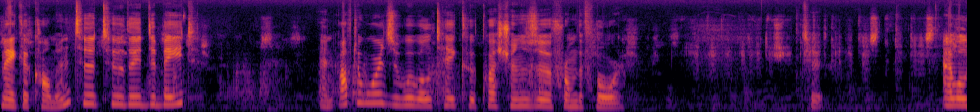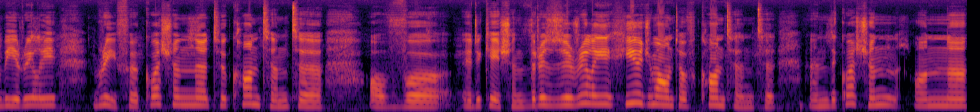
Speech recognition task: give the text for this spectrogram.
make a comment to the debate. And afterwards, we will take questions uh, from the floor. I will be really brief. A question to content uh, of uh, education. There is a really huge amount of content, and the question on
